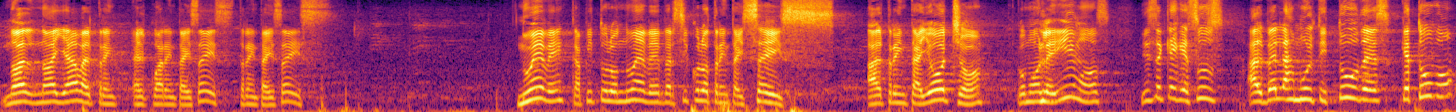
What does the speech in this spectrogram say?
No, no hallaba el, el 46, 36. 9, capítulo 9, versículo 36 al 38, como leímos, dice que Jesús al ver las multitudes, ¿qué tuvo?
